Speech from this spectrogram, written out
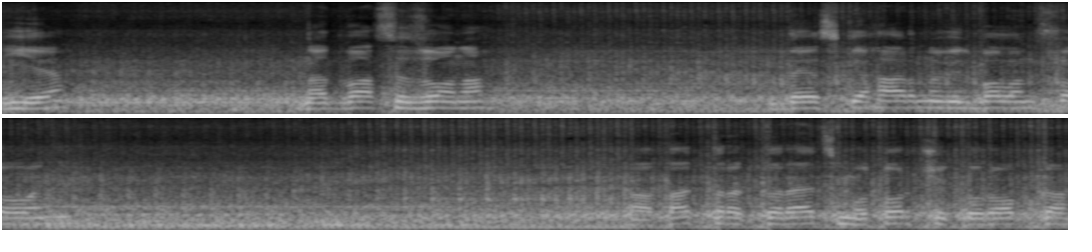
є на два сезони. Диски гарно відбалансовані. А так тракторець, мотор чи коробка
